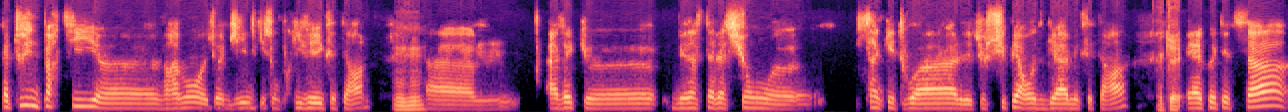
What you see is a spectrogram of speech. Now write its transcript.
t'as toute une partie euh, vraiment, tu vois, gyms qui sont privés, etc. Mhm. euh, avec euh, des installations euh, 5 étoiles, des trucs super haut de gamme, etc. OK. Et à côté de ça,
